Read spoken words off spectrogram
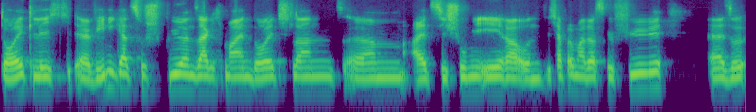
deutlich äh, weniger zu spüren, sage ich mal, in Deutschland ähm, als die Schumi-Ära. Und ich habe immer das Gefühl, also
